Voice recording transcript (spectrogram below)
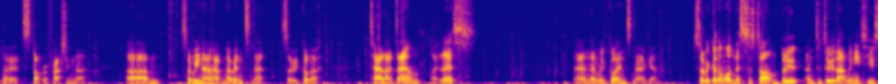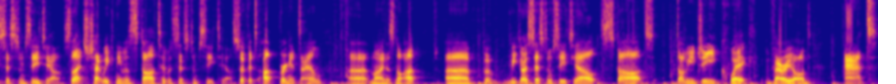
No, it stopped refreshing there. Um, so we now have no internet, so we've got to tear that down like this, and then we've got internet again. So we're going to want this to start on boot, and to do that we need to use systemctl. So let's check we can even start it with systemctl. So if it's up, bring it down. Uh, mine is not up, uh, but we go systemctl start wg quick, very odd, at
